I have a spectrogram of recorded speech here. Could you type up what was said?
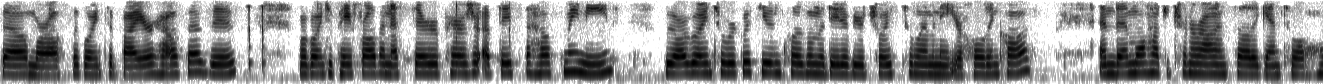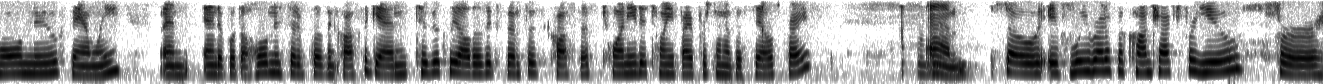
sell, we're also going to buy your house as is. We're going to pay for all the necessary repairs or updates the house may need. We are going to work with you and close on the date of your choice to eliminate your holding costs. And then we'll have to turn around and sell it again to a whole new family and end up with a whole new set of closing costs again. Typically, all those expenses cost us 20 to 25% of the sales price. Mhm. Um, so if we wrote up a contract for you for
